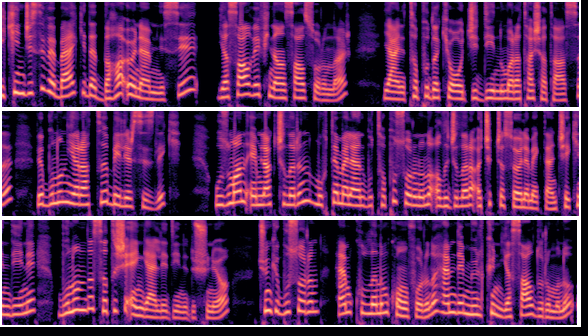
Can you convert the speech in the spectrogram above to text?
İkincisi ve belki de daha önemlisi yasal ve finansal sorunlar. Yani tapudaki o ciddi numara taş hatası ve bunun yarattığı belirsizlik. Uzman emlakçıların muhtemelen bu tapu sorununu alıcılara açıkça söylemekten çekindiğini, bunun da satışı engellediğini düşünüyor. Çünkü bu sorun hem kullanım konforunu hem de mülkün yasal durumunu,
